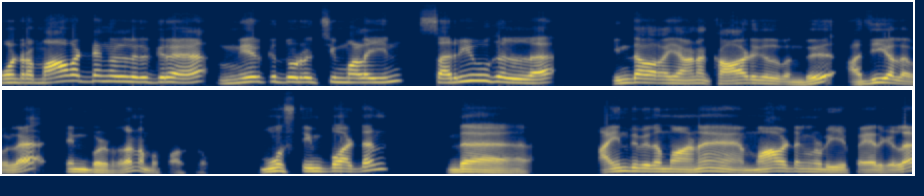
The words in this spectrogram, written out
போன்ற மாவட்டங்கள்ல இருக்கிற மேற்கு தொடர்ச்சி மலையின் சரிவுகளில் இந்த வகையான காடுகள் வந்து அதிக அளவில் தென்படுறதா நம்ம பார்க்குறோம். மோஸ்ட் இம்பார்ட்டன்ட் இந்த ஐந்து விதமான மாவட்டங்களுடைய பெயர்களை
